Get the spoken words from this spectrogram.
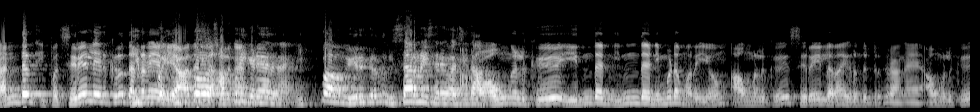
தண்டனை இப்ப சிறையில இருக்கிறது தண்டனையா இல்லையா? அப்படி கிடையாதுங்க. இப்போ அவங்க இருக்கிறது விசாரணை சிறைவாசி தான். அவங்களுக்கு இந்த இந்த நிமிடம் வரையும் அவங்களுக்கு சிறையில தான் இருந்துட்டு இருக்காங்க அவங்களுக்கு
